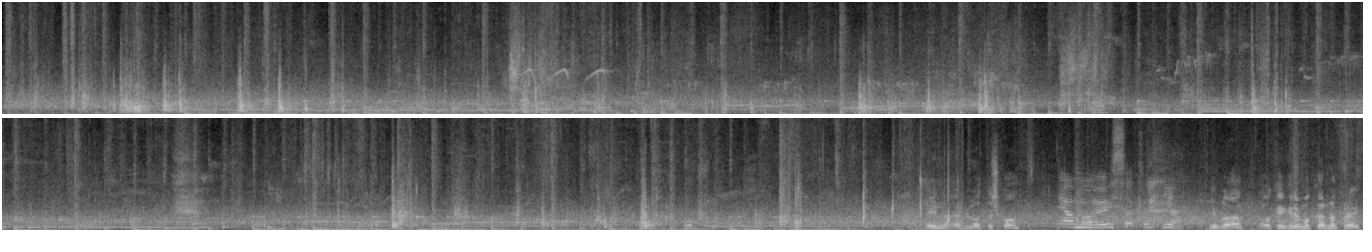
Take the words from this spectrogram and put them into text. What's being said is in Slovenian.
In je bilo težko? Ja, malo visoka. Ja. Je bila? Ok, gremo kar naprej.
